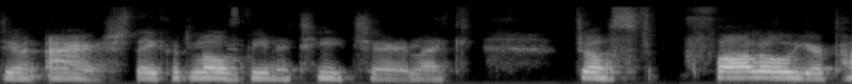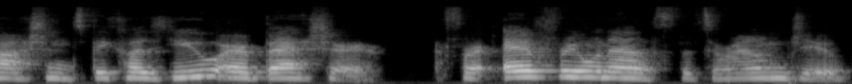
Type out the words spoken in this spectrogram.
doing art, they could love being a teacher. Like just follow your passions because you are better for everyone else that's around you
